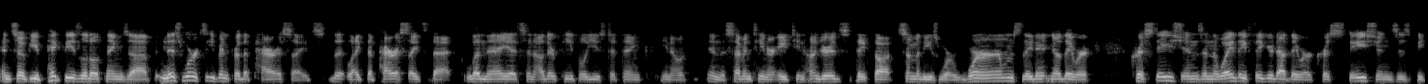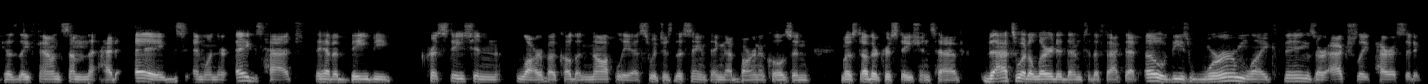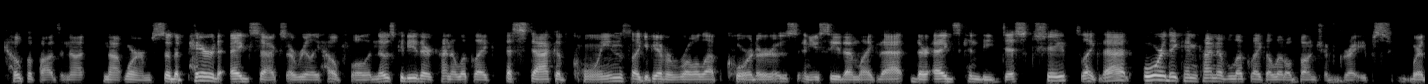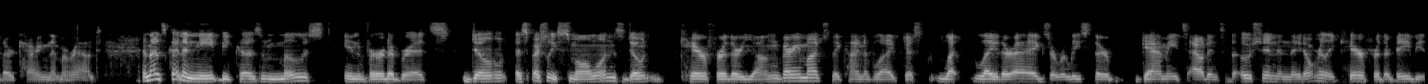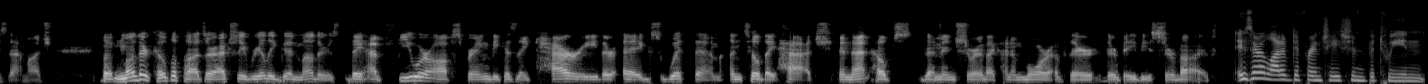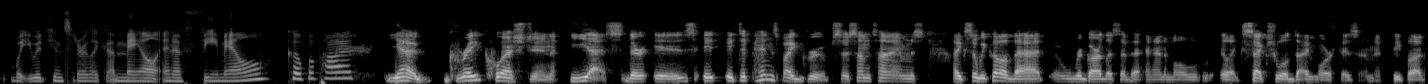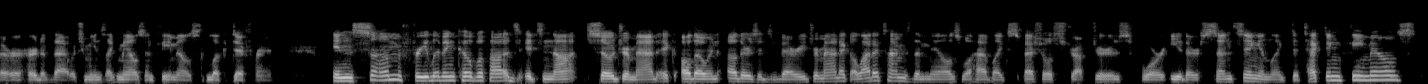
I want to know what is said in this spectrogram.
and so if you pick these little things up, and this works even for the parasites, that like the parasites that Linnaeus and other people used to think, you know, in the 17 or 1800s, they thought some of these were worms. They didn't know they were crustaceans. And the way they figured out they were crustaceans is because they found some that had eggs. And when their eggs hatch, they have a baby crustacean larva called a nauplius, which is the same thing that barnacles and most other crustaceans have. That's what alerted them to the fact that, oh, these worm-like things are actually parasitic copepods and not, not worms. So the paired egg sacs are really helpful. And those could either kind of look like a stack of coins, like if you ever roll up quarters and you see them like that, their eggs can be disc shaped like that, or they can kind of look like a little bunch of grapes where they're carrying them around. And that's kind of neat because most invertebrates don't, especially small ones, don't care for their young very much. They kind of like just let lay their eggs or release their gametes out into the ocean and they don't really care for their babies that much. But mother copepods are actually really good mothers. They have fewer offspring because they carry their eggs with them until they hatch, and that helps them ensure that kind of more of their their babies survive. Is there a lot of differentiation between what you would consider like a male and a female copepod? Yeah, great question. Yes, there is. It, it depends by group. So sometimes, like, so we call that, regardless of the animal, like sexual dimorphism, if people have ever heard of that, which means like males and females look different. In some free living copepods, it's not so dramatic, although in others it's very dramatic. A lot of times the males will have like special structures for either sensing and like detecting females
